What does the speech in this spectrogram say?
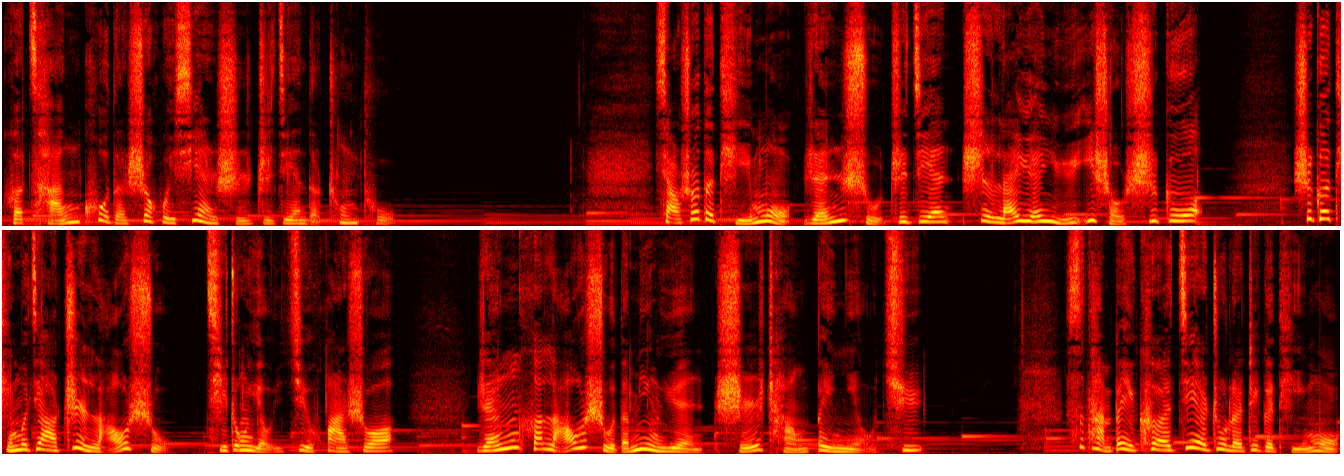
和残酷的社会现实之间的冲突。小说的题目《人鼠之间》是来源于一首诗歌，诗歌题目叫《治老鼠》，其中有一句话说：“人和老鼠的命运时常被扭曲。”斯坦贝克借助了这个题目，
